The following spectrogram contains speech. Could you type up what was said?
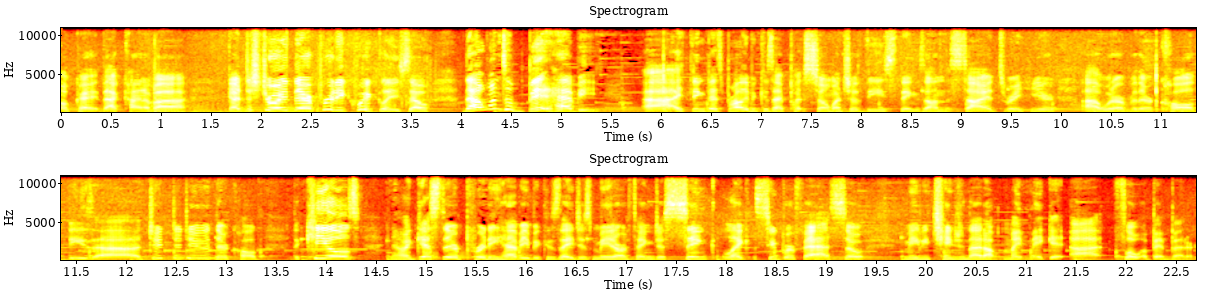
okay, that kind of, uh, got destroyed there pretty quickly. So, that one's a bit heavy. Uh, I think that's probably because I put so much of these things on the sides right here, uh, whatever they're called. These, uh, doo -doo -doo, they're called the keels. Now, I guess they're pretty heavy because they just made our thing just sink, like, super fast. So, maybe changing that up might make it uh, float a bit better.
